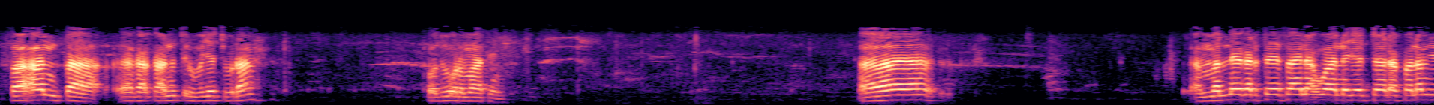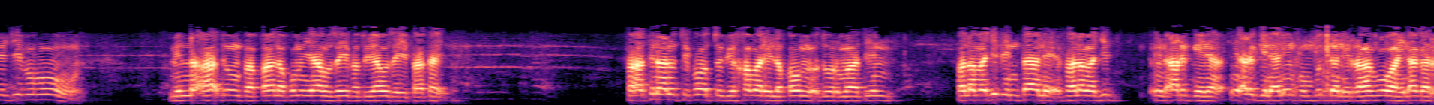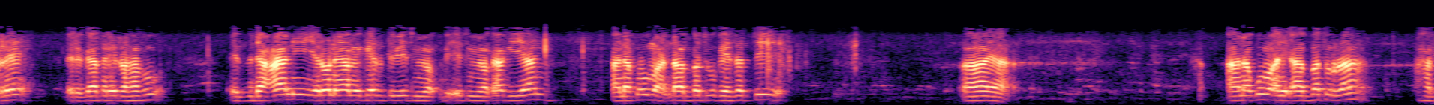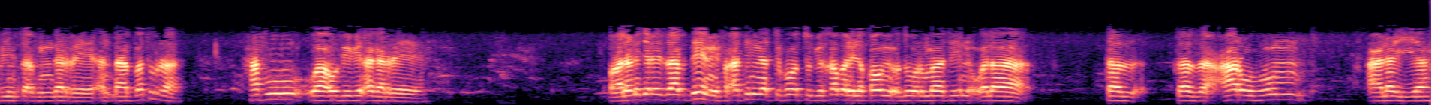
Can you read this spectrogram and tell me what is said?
فأنت كانوا تلفوا جيتشورا ودور مات. آه اللي قرتي ساين أوان جيتشارا فلم يجيبه منا أحد فقال قم يا هزيفة يا هزيفة كي. فأتنا نتكوت بخبر لقوم أدور ماتين. فلم أجد إنتان فلم أجد إن أرجن إن أرجن أن إنكم بدا الرهبو وإن أجر إرجاتا الرهبو ibdacaanii yeroo na yaame keessatti bi'ismi maqaa kiyyaan ana quuma an dhaabbatuu keessatti aya ana quuma ani dhaabbaturra hafiinsa of hin garre an dhaabbaturra hafuu waa ofiif hin agarre قال نجل إذا أبديمي فأتني نتكوت بخبر القوم أدو أرمات ولا تزعرهم علي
